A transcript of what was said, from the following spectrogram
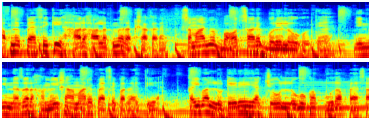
अपने पैसे की हर हालत में रक्षा करें। समाज में बहुत सारे बुरे लोग होते हैं, जिनकी नज़र हमेशा हमारे पैसे पर रहती है। कई बार लुटेरे या चोर लोगों का पूरा पैसा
